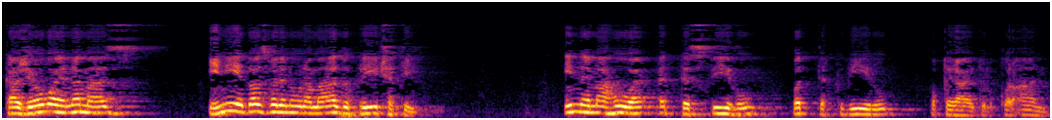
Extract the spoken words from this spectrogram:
Kaže ovo je namaz i nije dozvoljeno u namazu pričati Innema huve et tesbihu od tekbiru o kirajetu Kur'an.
